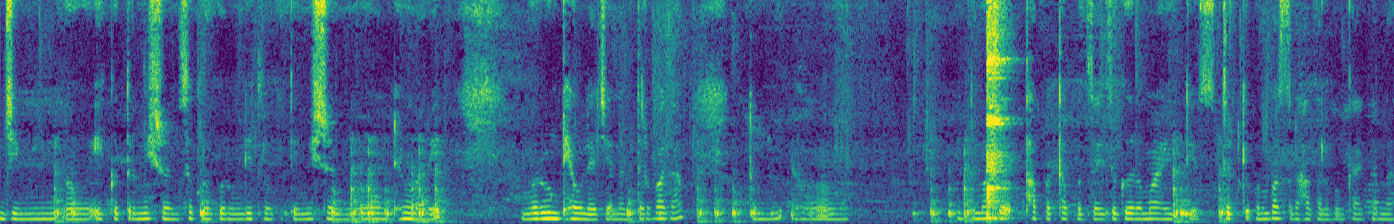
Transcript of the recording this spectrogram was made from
जे मी एकत्र मिश्रण सगळं करून घेतलं होतं ते मिश्रण वरून ठेवणार आहे. वरून ठेवल्याच्या नंतर बघा तुम्ही एकदम असं थापत थापत जायचं गरम आहे ते. चटके पण बसला हाताला पण काय करणार?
